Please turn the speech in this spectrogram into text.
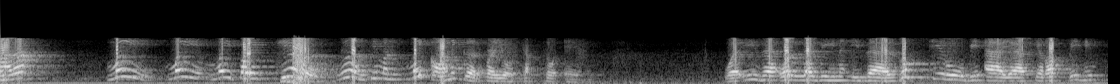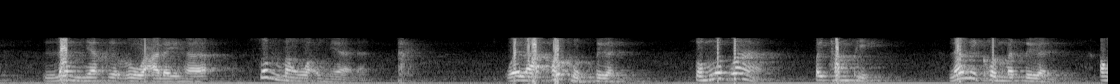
สาระไม่ไม่ไม่ไปเที่ยวเรื่องที่มันไม่ก่อให้เกิดประโยชน์กับตัวเอง وإذا والذين إذا ذكروا بآيات ربهم لم يخروا عليها صما وعميانا เวลาเขาถูกเตือน สมมติว่าไปทำผิด แล้วมีคนมาเตือน เอา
